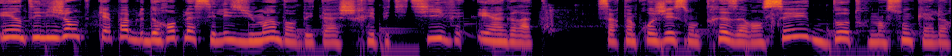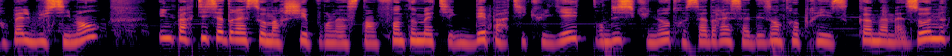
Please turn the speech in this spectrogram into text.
et intelligentes capables de remplacer les humains dans des tâches répétitives et ingrates. Certains projets sont très avancés, d'autres n'en sont qu'à leur balbutiement. Une partie s'adresse au marché pour l'instant fantomatique des particuliers, tandis qu'une autre s'adresse à des entreprises comme Amazon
